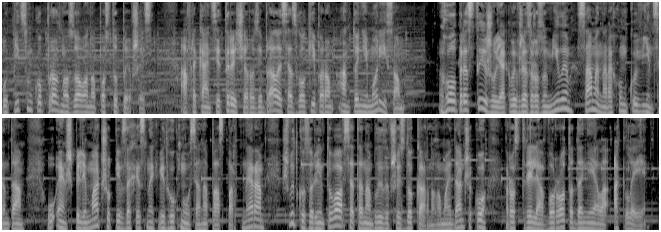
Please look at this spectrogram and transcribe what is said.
у підсумку прогнозовано поступившись. Африканці тричі розібралися з голкіпером Антоні Морісом. Гол престижу, як ви вже зрозуміли, саме на рахунку Вінсента. У еншпілі матчу півзахисник відгукнувся на пас партнера, швидко зорієнтувався та, наблизившись до карного майданчику, розстріляв ворота Даніела Аклеї.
